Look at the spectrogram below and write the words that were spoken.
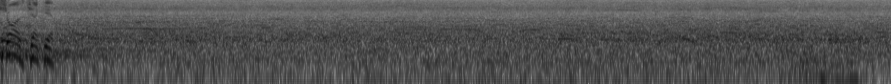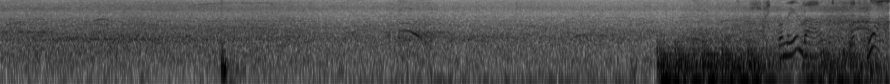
Shaw's checked in. From the inbound. It's blocked.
